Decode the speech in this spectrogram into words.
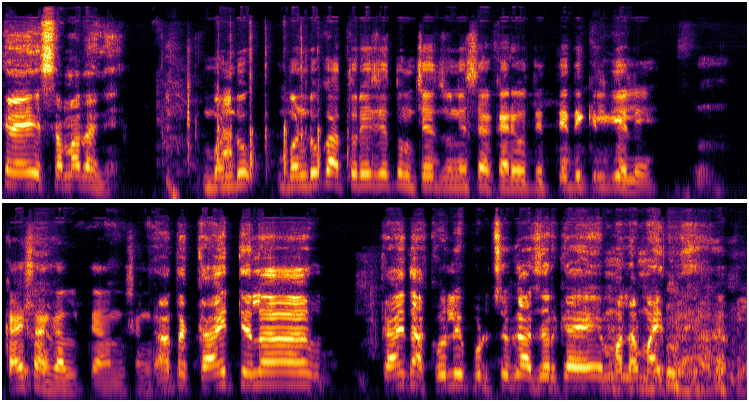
काय समाधानी आहे. बंडू बंडू कातुरे जे तुमचे जुने सहकारी होते ते देखील गेले. काय सांगाल त्या अनुषंगाने? आता काय त्याला काय दाखवले पुढचं गाजर काय आहे मला माहीत नाही.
